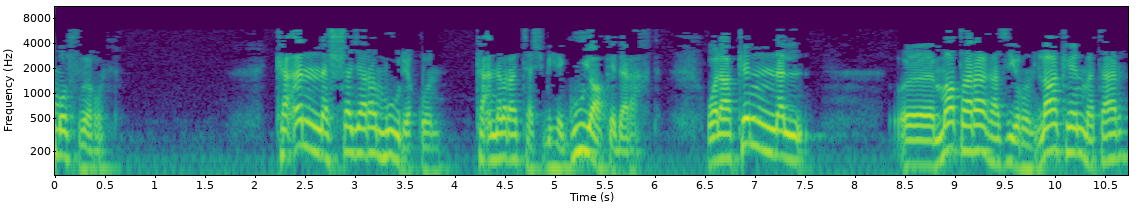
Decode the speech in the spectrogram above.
مثمر كأن الشجر مورق. كأن برای تشبيه گویا که درخت. ولكن المطر غزير. لكن مطر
